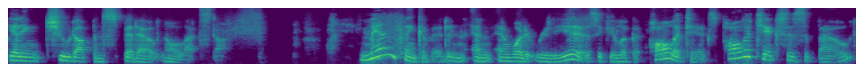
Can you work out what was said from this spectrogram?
getting chewed up and spit out and all that stuff. Men think of it and, and, and what it really is, if you look at politics, politics is about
